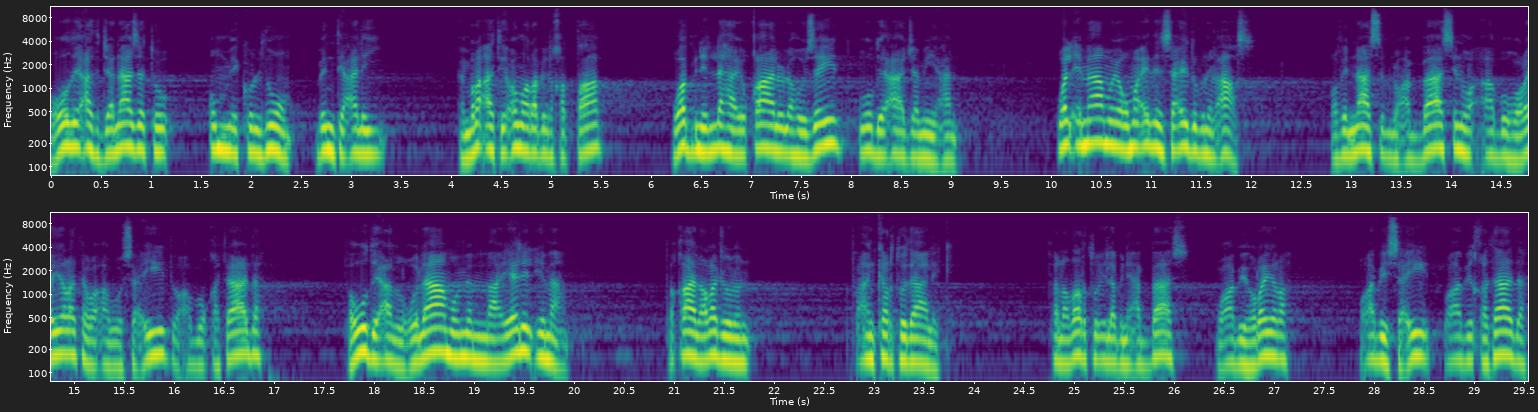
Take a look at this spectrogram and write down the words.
ووضعت جنازة أم كلثوم بنت علي امرأة عمر بن الخطاب وابن لها يقال له زيد وضعا جميعا. والإمام يومئذ سعيد بن العاص وفي الناس ابن عباس وأبو هريرة وأبو سعيد وأبو قتادة فوضع الغلام مما يلي الإمام. فقال رجل فأنكرت ذلك. فنظرت إلى ابن عباس وأبي هريرة وأبي سعيد وأبي قتادة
